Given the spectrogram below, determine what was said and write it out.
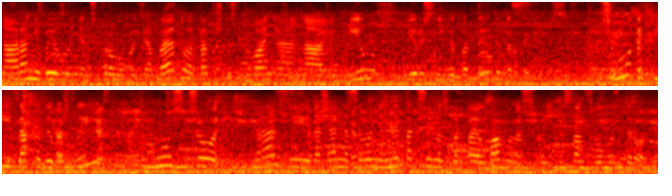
на раннє виявлення цукрового діабету, а також тестування на ВІЛ, вірусні гепатити та сифіліс. Чому такі заходи важливі? Тому що наразі, на жаль, населення не так сильно звертає увагу на на стан свого здоров'я.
